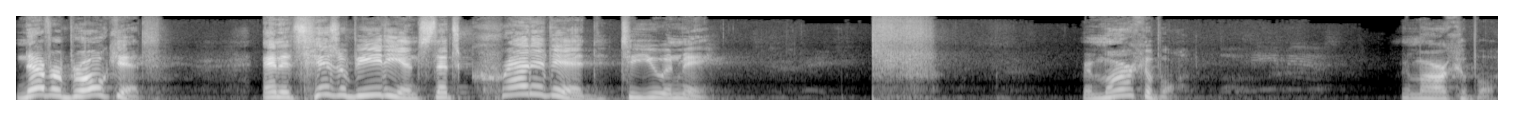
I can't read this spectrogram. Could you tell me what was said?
Never broke it. And it's his obedience that's credited to you and me. Remarkable. Remarkable.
